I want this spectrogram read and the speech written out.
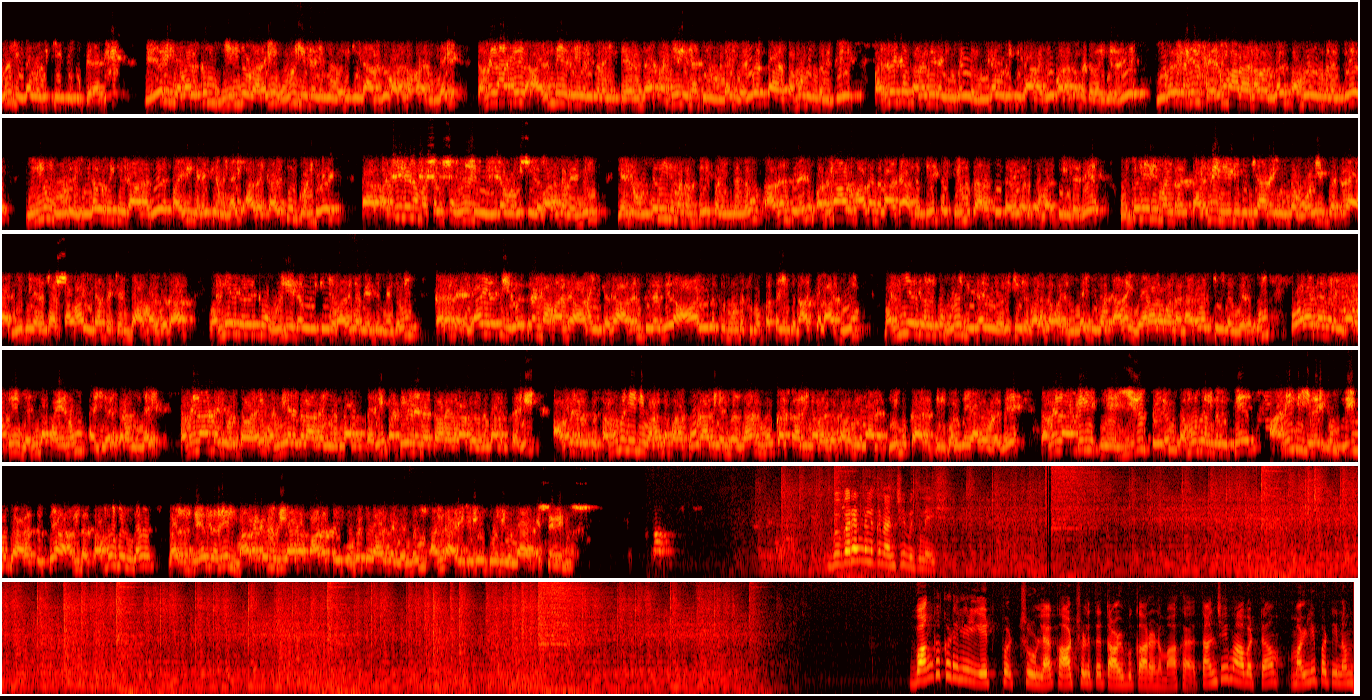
உள் இடஒதுக்கீட்டுக்கு பிறகு வேறு எவருக்கும் இன்று வரை உள் இடைவு ஒதுக்கீடானது வழங்கப்படவில்லை. தமிழ்நாட்டில் அருந்தியடையர்களை சேர்ந்த பட்டியலினத்தில் உள்ள எழுபத்தாறு சமூகங்களுக்கு பதினெட்டு சதவீத இட இடஒதுக்கீடானது வழங்கப்பட்டு வருகிறது. இவர்களில் பெரும்பாலானவர்கள் சமூகங்களுக்கு இன்னும் ஒரு இடஒதுக்கீடானது பயன் கிடைக்கவில்லை. அதை கருத்தில் கொண்டு பட்டியலின மக்களுக்கு உள் இடஒதுக்கீடு வழங்க வேண்டும் என்று உச்சநீதிமன்றம் தீர்ப்பளித்ததும் அதன் பிறகு பதினாறு மாதங்களாக அந்த தீர்ப்பை திமுக அரசு செயல்படுத்த மறுத்துகிறது உச்சநீதிமன்ற தலைமை நீதிபதியாக இருந்த ஓய்வு பெற்ற நீதியரசர் சபா இடம்பெற்றிருந்த அமர்வுதான் வன்னியர்களுக்கு உள் இடஒதுக்கீடு வழங்க வேண்டும் என்றும் கடந்த இரண்டாயிரத்தி இருபத்தி இரண்டாம் ஆண்டு ஆணையிட்டது. அதன் பிறகு ஆயிரத்தி முன்னூத்தி முப்பத்தி ஐந்து நாட்கள் ஆகியும் வன்னியர்களுக்கு உள் இட ஒதுக்கீடு வழங்கப்படவில்லை. இதற்காக ஏராளமான நடவடிக்கைகள் எடுத்தும் போராட்டங்களை நடத்தி எந்த பயனும் ஏற்படவில்லை. தமிழ்நாட்டை பொறுத்தவரை வன்னியர்களாக இருந்தாலும் சரி பட்டியலினத்தவர்களாக இருந்தாலும் சரி அவர்களுக்கு சமூக நீதி வழங்கப்படக்கூடாது என்பதுதான் மு க ஸ்டாலின் அவர்கள் தலைமையிலான திமுக அரசின் கொள்கையாக உள்ளது. தமிழ்நாட்டில் இரு பெரும் சமூகங்களுக்கு அநீதி இழைக்கும் திமுக அரசுக்கு அந்த சமூகங்கள் வரும் தேர்தலில் மறக்க முடியாத பாடத்தை புகட்டுவார்கள் என்றும் அந்த அறிக்கையில் கூறியுள்ளார் கிருஷ்ணவேணி. விவரங்களுக்கு நன்றி விக்னேஷ். வங்கக்கடலில் ஏற்பட்டுள்ள காற்றழுத்த தாழ்வு காரணமாக தஞ்சை மாவட்டம் மல்லிப்பட்டினம்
